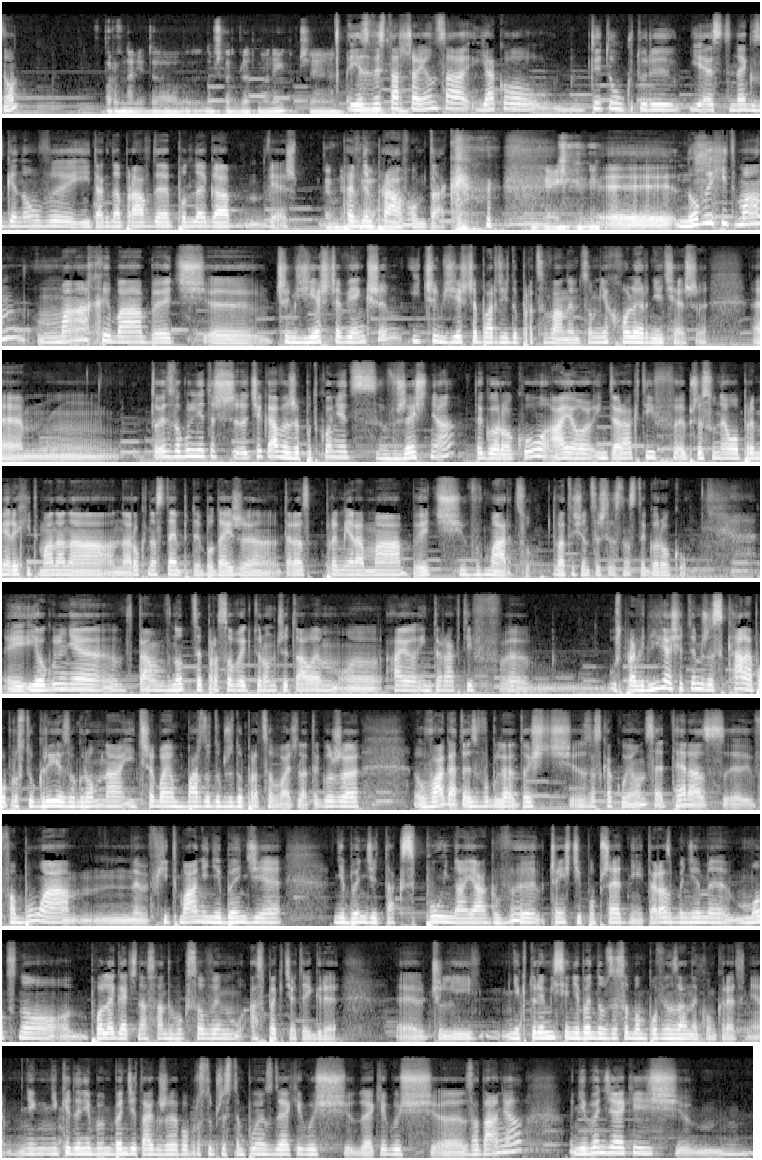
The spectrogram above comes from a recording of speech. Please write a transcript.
no, w porównaniu do na przykład Blood Money? Czy... Jest wystarczająca jako tytuł, który jest next genowy i tak naprawdę podlega, wiesz, pewnym, pewnym prawom, tak. Okay. Nowy Hitman ma chyba być e, czymś jeszcze większym i czymś jeszcze bardziej dopracowanym, co mnie cholernie cieszy. To jest ogólnie też ciekawe, że pod koniec września tego roku IO Interactive przesunęło premierę Hitmana na, na rok następny, bodajże teraz premiera ma być w marcu 2016 roku. I, i ogólnie tam w notce prasowej, którą czytałem, e, IO Interactive e, usprawiedliwia się tym, że skala po prostu gry jest ogromna i trzeba ją bardzo dobrze dopracować, dlatego że Uwaga, to jest w ogóle dość zaskakujące. Teraz y, fabuła mm, w Hitmanie nie będzie nie będzie tak spójna jak w części poprzedniej. Teraz będziemy mocno polegać na sandboxowym aspekcie tej gry. Y, czyli niektóre misje nie będą ze sobą powiązane konkretnie. Niekiedy nie będzie tak, że po prostu przystępując do jakiegoś, do jakiegoś e, zadania, nie będzie jakiejś mm,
